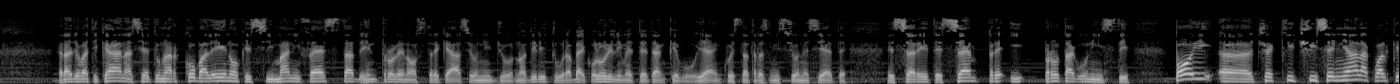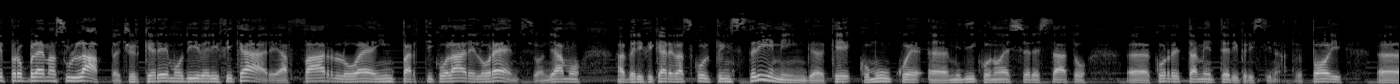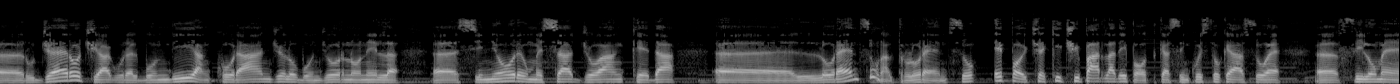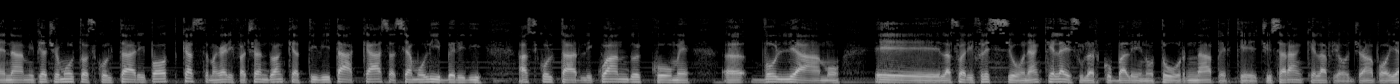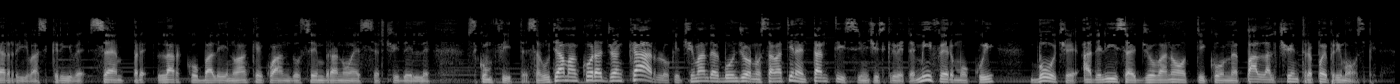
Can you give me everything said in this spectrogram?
Radio Vaticana siete un arcobaleno che si manifesta dentro le nostre case ogni giorno. Addirittura, beh, colori li mettete anche voi, eh? in questa trasmissione siete e sarete sempre i protagonisti. Poi eh, c'è chi ci segnala qualche problema sull'app, cercheremo di verificare, a farlo è in particolare Lorenzo, andiamo a verificare l'ascolto in streaming che comunque eh, mi dicono essere stato eh, correttamente ripristinato. E poi eh, Ruggero ci augura il buon dì, ancora Angelo, buongiorno nel eh, Signore, un messaggio anche da eh, Lorenzo, un altro Lorenzo, e poi c'è chi ci parla dei podcast, in questo caso è eh, Filomena, mi piace molto ascoltare i podcast, magari facendo anche attività a casa, siamo liberi di ascoltarli quando e come eh, vogliamo e la sua riflessione, anche lei sull'arcobaleno torna perché ci sarà anche la pioggia, ma poi arriva, scrive sempre l'arcobaleno anche quando sembrano esserci delle sconfitte. Salutiamo ancora Giancarlo che ci manda il buongiorno, stamattina in tantissimi ci scrivete, mi fermo qui, voce ad Elisa e Giovanotti con palla al centro e poi primo ospite.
